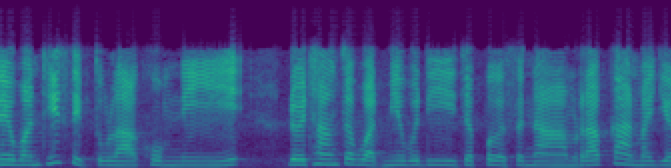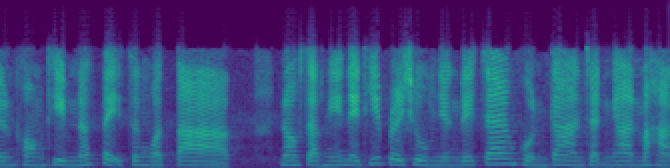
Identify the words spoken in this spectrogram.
ในวันที่ 10 ตุลาคมนี้ โดยทางจังหวัดมีวดีจะเปิดสนามรับการมาเยือนของทีมนักเตะจังหวัดตาก นอกจากนี้ในที่ประชุมยังได้แจ้งผลการจัดงานมหา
